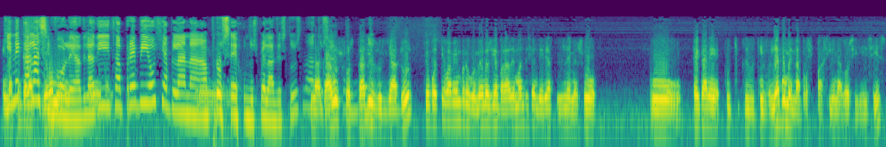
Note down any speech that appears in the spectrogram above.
Και είναι καλά συμβόλαια. Δηλαδή θα πρέπει όχι απλά να ε, προσέχουν τους πελάτες τους. Να, να κάνουν σωστά τη δουλειά τους και όπως είπαμε προηγουμένως για παράδειγμα της εταιρείας της Λεμεσού που, έκανε, που τη βλέπουμε να προσπαθεί να δώσει λύσεις.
